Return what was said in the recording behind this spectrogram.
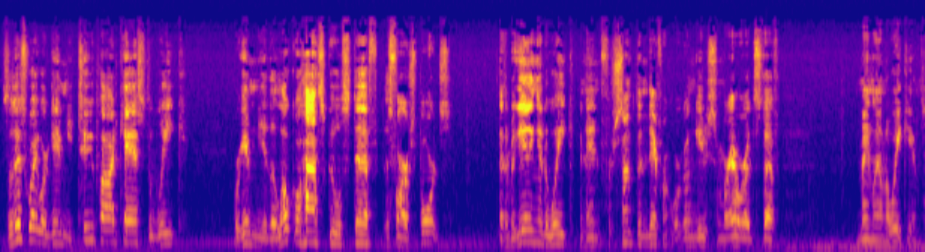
So this way, we're giving you two podcasts a week. We're giving you the local high school stuff as far as sports at the beginning of the week, and then for something different, we're going to give you some railroad stuff mainly on the weekends.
